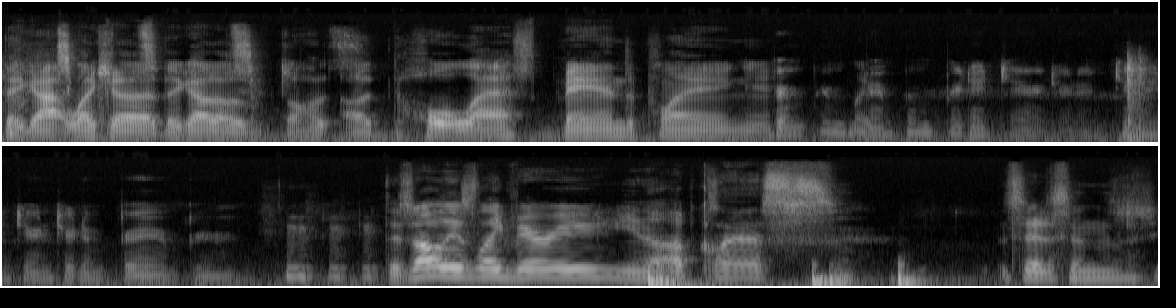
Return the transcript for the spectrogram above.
They got like a they got a, a, a whole ass band playing. Like- There's all these like very you know up class citizens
